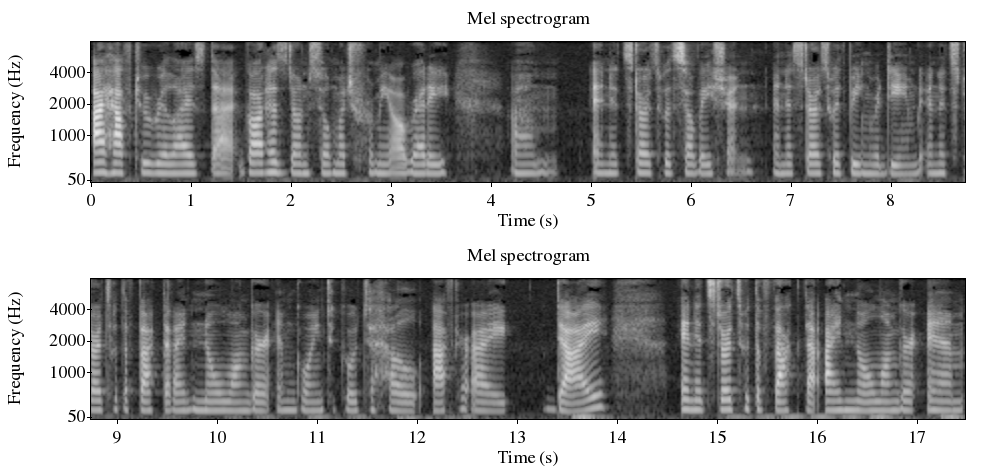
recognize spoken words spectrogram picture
I have to realize that God has done so much for me already. Um, and it starts with salvation and it starts with being redeemed and it starts with the fact that I no longer am going to go to hell after I die and it starts with the fact that I no longer am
